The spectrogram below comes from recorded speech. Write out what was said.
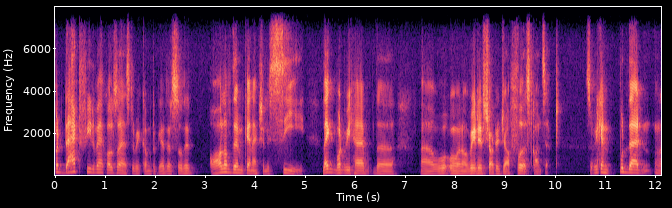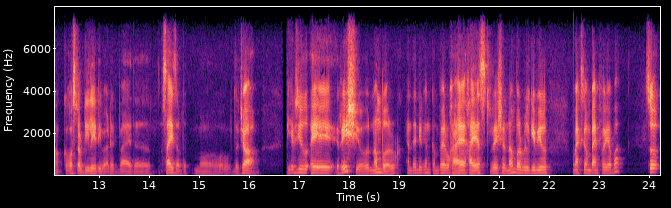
But that feedback also has to be come together so that all of them can actually see, like what we have the uh, you know, weighted shortest job first concept. So we can put that you know, cost of delay divided by the size of the uh, the job gives you a ratio number, and then you can compare high, highest ratio number will give you maximum bang for your buck. So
